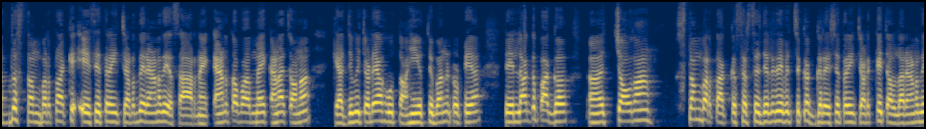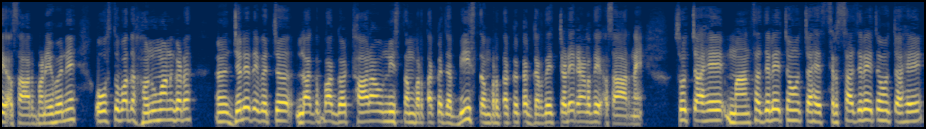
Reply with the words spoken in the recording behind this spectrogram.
ਅੱਧ ਸਤੰਬਰ ਤੱਕ ਇਸੇ ਤਰ੍ਹਾਂ ਹੀ ਚੜਦੇ ਰਹਿਣ ਦੇ ਅਸਾਰ ਨੇ। ਕਹਿਣ ਤੋਂ ਬਾਅਦ ਮੈਂ ਕਹਿਣਾ ਚਾਹੁੰਦਾ ਕਿ ਅੱਜ ਵੀ ਚੜਿਆ ਹੋ ਤਾਂ ਹੀ ਉੱਥੇ ਬੰਨ ਟੁੱਟਿਆ। ਤੇ ਲਗਭਗ ਅਹ, 14 ਸਤੰਬਰ ਤੱਕ ਸਿਰਸੇ ਜ਼ਿਲ੍ਹੇ ਦੇ ਵਿੱਚ ਘੱਗਰ ਇਸੇ ਤਰ੍ਹਾਂ ਹੀ ਚੜ ਕੇ ਚੱਲਦਾ ਰਹਿਣ ਦੇ ਅਸਾਰ ਬਣੇ ਹੋਏ ਨੇ। ਉਸ ਤੋਂ ਬਾਅਦ ਹਨੂਮਾਨਗੜ੍ਹ ਜ਼ਿਲ੍ਹੇ ਦੇ ਵਿੱਚ ਲਗਭਗ 18 19 ਸਤੰਬਰ ਤੱਕ ਜਾਂ 20 ਸਤੰਬਰ ਤੱਕ ਘੱਗਰ ਦੇ ਚੜੇ ਰਹਿਣ ਦੇ ਅਸਾਰ ਨੇ। ਸੋ ਚਾਹੇ ਮਾਨਸਾ ਜ਼ਿਲ੍ਹੇ ਚੋਂ, ਚਾਹੇ ਸਿਰਸਾ ਜ਼ਿਲ੍ਹੇ ਚੋਂ, ਚਾਹੇ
